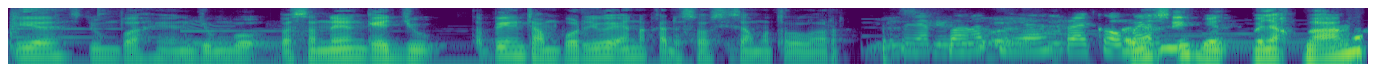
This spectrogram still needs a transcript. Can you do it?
Iya, sumpah yang jumbo. Pesannya yang keju. Tapi yang campur juga enak ada sosis sama telur. Banyak banget ya Banyak rekomen. sih, ba- banyak banget.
